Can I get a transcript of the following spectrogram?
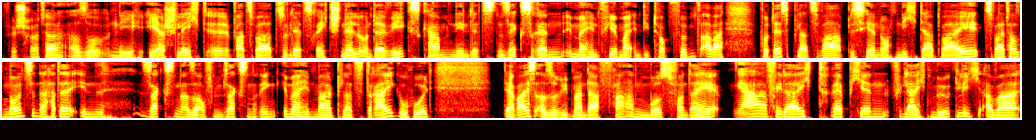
Für Schröter, also nee, eher schlecht. Äh, war zwar zuletzt recht schnell unterwegs, kam in den letzten sechs Rennen immerhin viermal in die Top 5, aber Podestplatz war bisher noch nicht dabei. 2019, da hat er in Sachsen, also auf dem Sachsenring, immerhin mal Platz drei geholt. Der weiß also, wie man da fahren muss. Von daher, ja, vielleicht Treppchen, vielleicht möglich, aber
